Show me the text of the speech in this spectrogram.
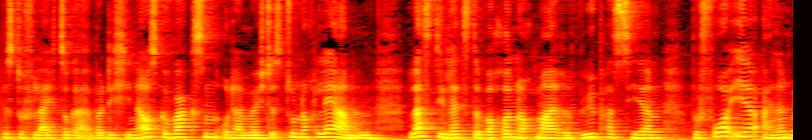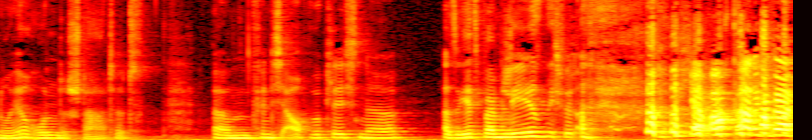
bist du vielleicht sogar über dich hinausgewachsen oder möchtest du noch lernen? Lass die letzte Woche nochmal Revue passieren, bevor ihr eine neue Runde startet. Ähm, Finde ich auch wirklich eine also jetzt beim Lesen, ich finde. ich habe auch gerade gedacht,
